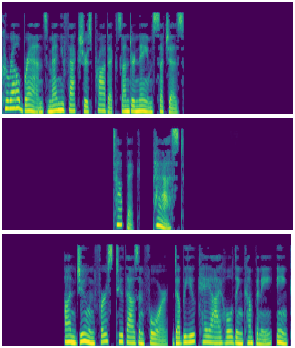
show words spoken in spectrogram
Corelle Brands manufactures products under names such as Topic: Past On June 1, 2004, WKI Holding Company, Inc.,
